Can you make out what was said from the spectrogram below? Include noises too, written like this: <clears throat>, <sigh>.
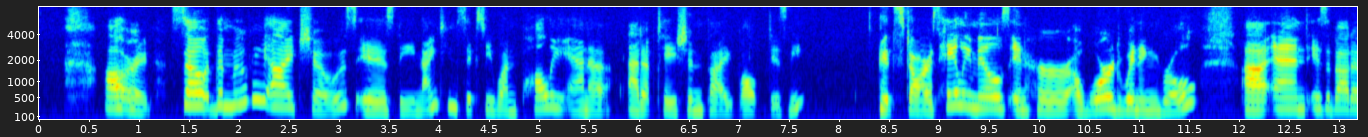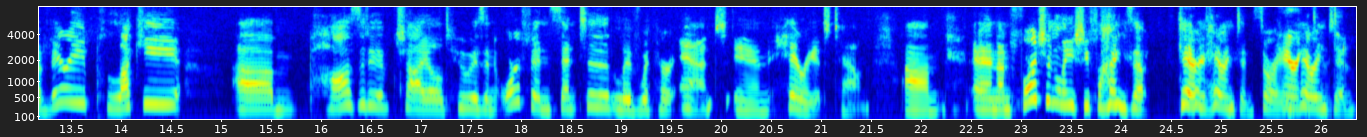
All right. So the movie I chose is the 1961 Pollyanna adaptation by Walt Disney. It stars Hayley Mills in her award winning role uh, and is about a very plucky, um, positive child who is an orphan sent to live with her aunt in Harriet Town. Um, and unfortunately, she <laughs> finds out. Har- Harrington, sorry, Harrington Harrington.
